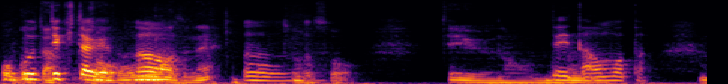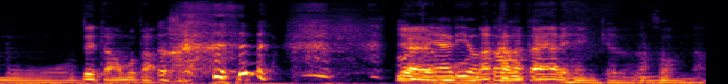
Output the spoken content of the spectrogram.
送ってきたけどなそう思わずね。うん。そうそう。っていうのを。データ思った。もう、出 た思った。いやりよもうなかなかやれへんけどな、そんな。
